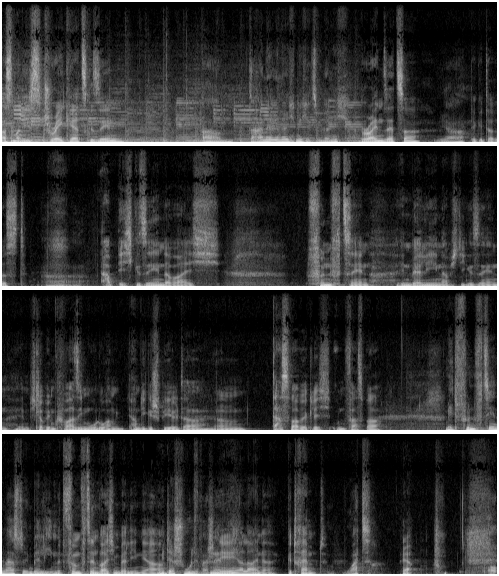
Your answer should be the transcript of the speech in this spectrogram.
Hast du mal die Stray Cats gesehen? Ähm, daran erinnere ich mich jetzt wieder nicht. Brian Setzer, ja. der Gitarrist, ah. hab ich gesehen, da war ich 15 in Berlin habe ich die gesehen. Ich glaube, im Quasimodo haben, haben die gespielt da. Ähm, das war wirklich unfassbar. Mit 15 warst du in Berlin? Mit 15 war ich in Berlin, ja. Mit der Schule wahrscheinlich? Nee, alleine. Getrennt. What? Ja. Oh,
